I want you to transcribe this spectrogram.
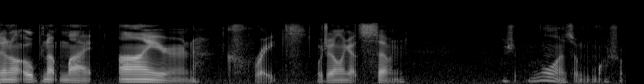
Then I'll open up my iron crates, which I only got seven. I want some mushroom.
